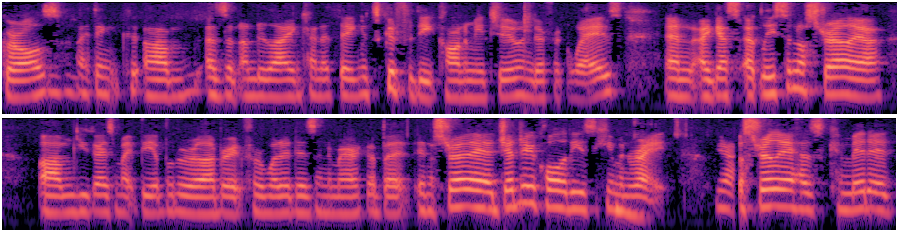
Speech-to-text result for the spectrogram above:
girls. I think um, as an underlying kind of thing, it's good for the economy too in different ways. And I guess at least in Australia. Um, you guys might be able to elaborate for what it is in America, but in Australia, gender equality is a human right. Australia has committed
